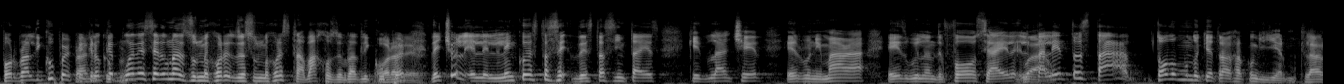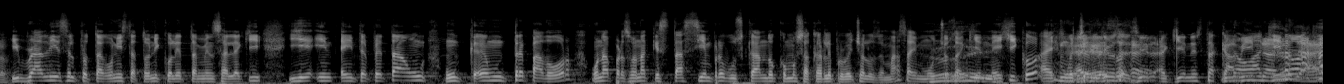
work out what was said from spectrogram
por Bradley Cooper, Bradley que creo que puede ser uno de sus mejores, de sus mejores trabajos de Bradley Cooper. Órale. De hecho, el, el elenco de esta, de esta cinta es Kate Blanchett, es Rooney Mara, es Willem Dafoe. O sea, el, el talento está todo el mundo quiere trabajar con Guillermo. Claro. Y Bradley es el protagonista, Tony Collette también sale aquí y e, e interpreta a un, un, un trepador, una persona que está siempre buscando cómo sacarle provecho a los demás. Hay muchos aquí en México, hay muchos ¿Qué de ibas a esos. decir aquí en esta No, cabina? aquí no, aquí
